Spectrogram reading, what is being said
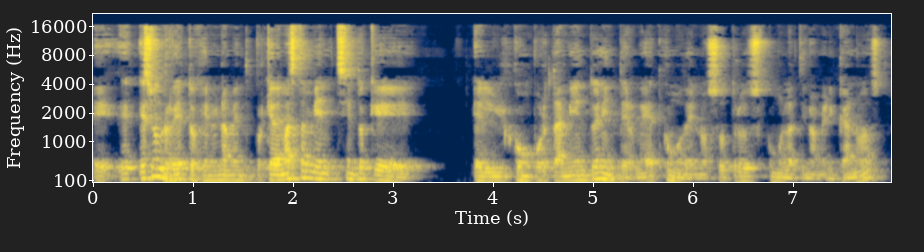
eh, es un reto genuinamente, porque además también siento que el comportamiento en Internet, como de nosotros como latinoamericanos,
